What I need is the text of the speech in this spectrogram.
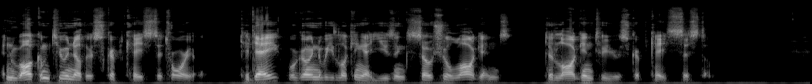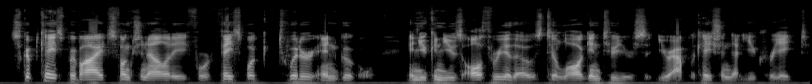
and welcome to another Scriptcase tutorial. Today, we're going to be looking at using social logins to log into your Scriptcase system. Scriptcase provides functionality for Facebook, Twitter, and Google, and you can use all three of those to log into your, your application that you create.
